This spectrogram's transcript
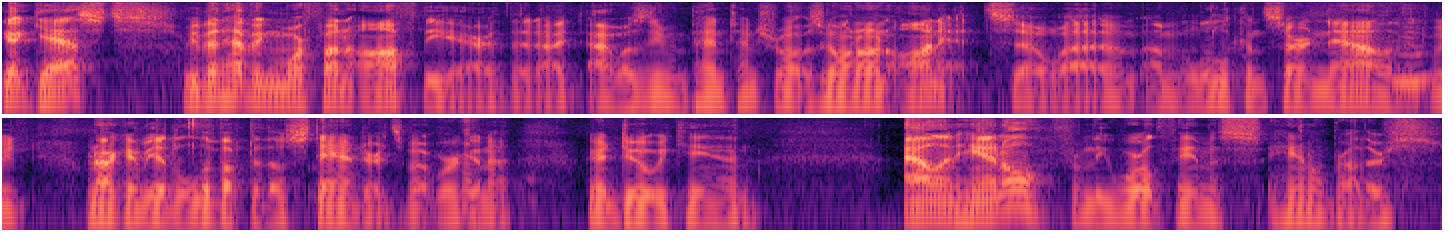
We got guests. We've been having more fun off the air that I, I wasn't even paying attention to what was going on on it. So uh, I'm, I'm, a little concerned now that we we're not going to be able to live up to those standards, but we're gonna we're gonna do what we can. Alan Hahnel from the world famous Hahnel brothers,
